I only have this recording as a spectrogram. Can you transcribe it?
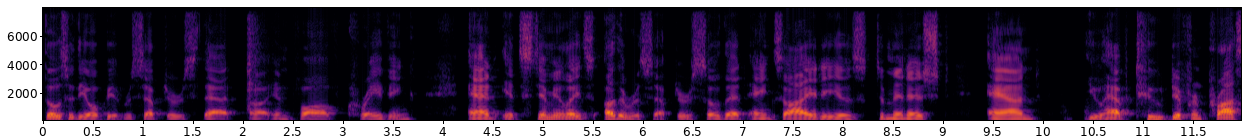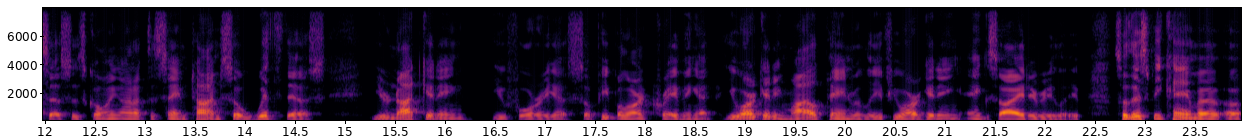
Those are the opiate receptors that uh, involve craving. And it stimulates other receptors so that anxiety is diminished and you have two different processes going on at the same time. So, with this, you're not getting euphoria, so people aren't craving it. You are getting mild pain relief. You are getting anxiety relief. So this became a, a,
